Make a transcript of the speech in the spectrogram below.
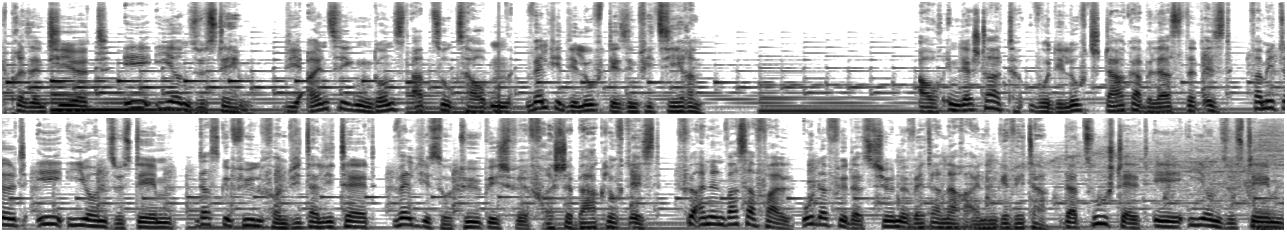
präsentiert E-Ion-System, die einzigen Dunstabzugshauben, welche die Luft desinfizieren. Auch in der Stadt, wo die Luft stärker belastet ist, vermittelt E-Ion-System das Gefühl von Vitalität, welches so typisch für frische Bergluft ist, für einen Wasserfall oder für das schöne Wetter nach einem Gewitter. Dazu stellt E-Ion-System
